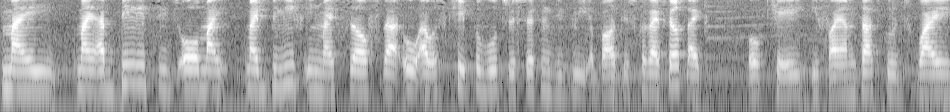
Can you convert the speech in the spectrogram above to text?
my my to, or my my belief in myself that oh I was capable to a certain degree about this. Because I felt like okay if I am that good why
